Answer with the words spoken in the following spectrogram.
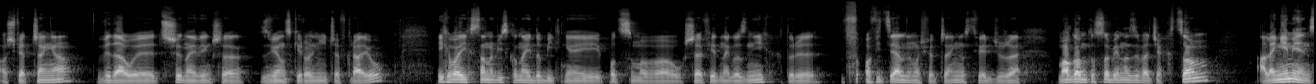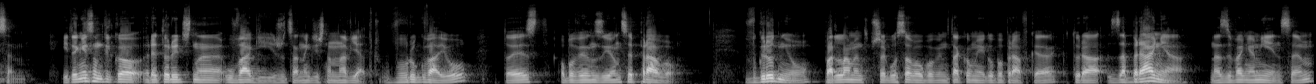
oświadczenia wydały trzy największe związki rolnicze w kraju. I chyba ich stanowisko najdobitniej podsumował szef jednego z nich, który w oficjalnym oświadczeniu stwierdził, że mogą to sobie nazywać jak chcą, ale nie mięsem. I to nie są tylko retoryczne uwagi rzucane gdzieś tam na wiatr. W Urugwaju to jest obowiązujące prawo. W grudniu parlament przegłosował bowiem taką jego poprawkę, która zabrania nazywania mięsem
